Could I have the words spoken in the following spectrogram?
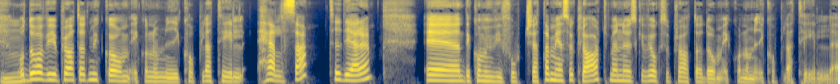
Mm. Och Då har vi pratat mycket om ekonomi kopplat till hälsa tidigare. Eh, det kommer vi fortsätta med såklart. Men nu ska vi också prata om ekonomi kopplat till eh,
